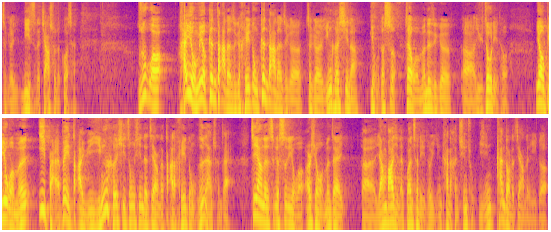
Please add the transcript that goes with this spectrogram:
这个粒子的加速的过程。如果还有没有更大的这个黑洞、更大的这个这个银河系呢？有的是，在我们的这个呃宇宙里头，要比我们一百倍大于银河系中心的这样的大的黑洞仍然存在。这样的这个事例，我而且我们在呃杨八井的观测里头已经看得很清楚，已经看到了这样的一个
